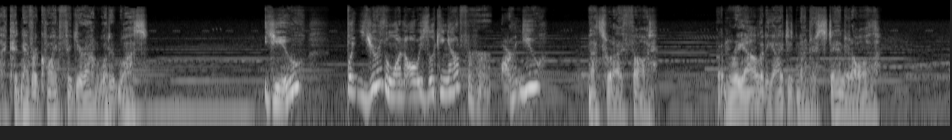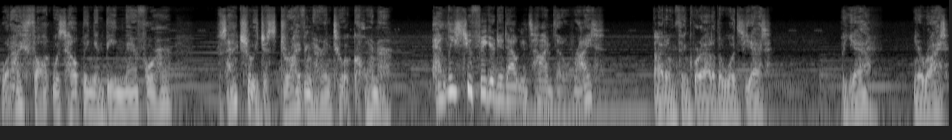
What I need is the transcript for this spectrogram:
I could never quite figure out what it was. You? But you're the one always looking out for her, aren't you? That's what I thought. But in reality, I didn't understand it all. What I thought was helping and being there for her was actually just driving her into a corner. At least you figured it out in time, though, right? I don't think we're out of the woods yet. But yeah, you're right.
